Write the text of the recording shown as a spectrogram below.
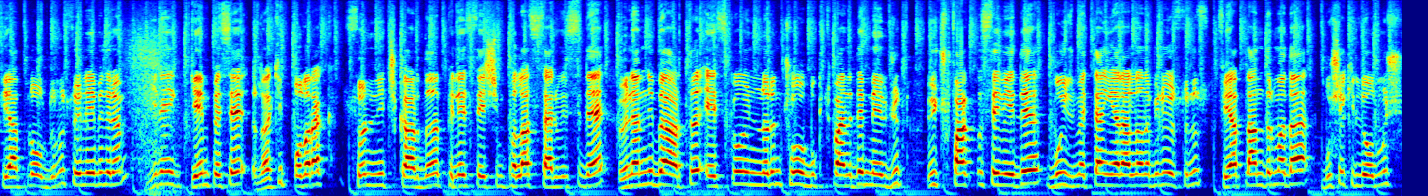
fiyatlı olduğunu söyleyebilirim. Yine Game Pass'e rakip olarak Sony'nin çıkardığı PlayStation Plus servisi de önemli bir artı. Eski oyunların çoğu bu kütüphanede mevcut. 3 farklı seviyede bu hizmetten yararlanabiliyorsunuz. Fiyatlandırma da bu şekilde olmuş.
